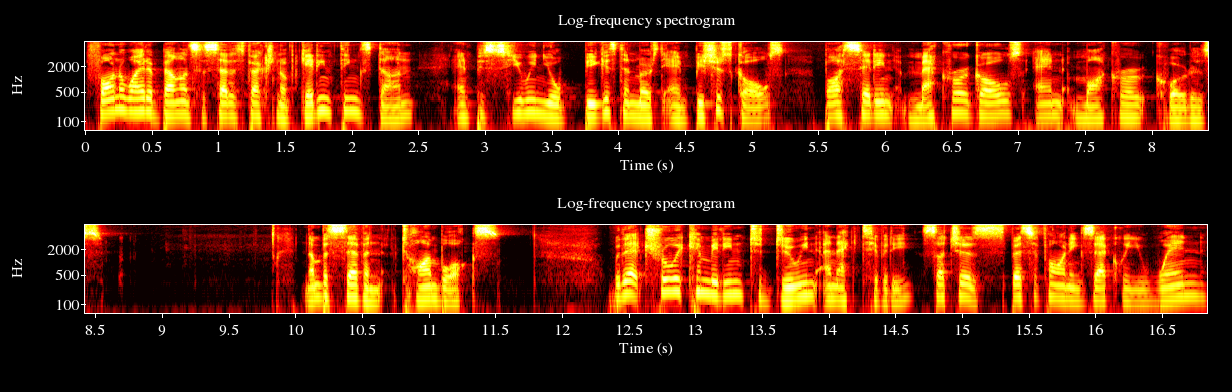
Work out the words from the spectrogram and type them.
Find a way to balance the satisfaction of getting things done and pursuing your biggest and most ambitious goals by setting macro goals and micro quotas. Number seven, time blocks. Without truly committing to doing an activity, such as specifying exactly when,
